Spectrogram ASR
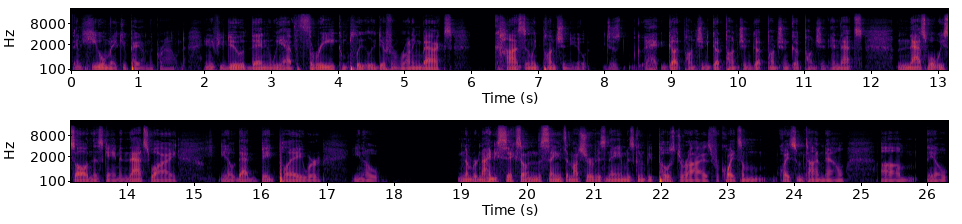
then he will make you pay on the ground. And if you do, then we have three completely different running backs constantly punching you, just gut punching, gut punching, gut punching, gut punching, and that's and that's what we saw in this game, and that's why, you know, that big play where, you know, number 96 on the Saints, I'm not sure if his name is going to be posterized for quite some quite some time now. Um, you know,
